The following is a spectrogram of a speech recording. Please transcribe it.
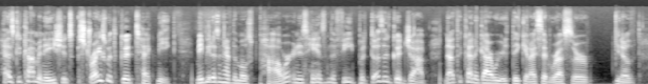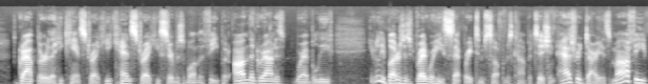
Has good combinations, strikes with good technique. Maybe doesn't have the most power in his hands and the feet, but does a good job. Not the kind of guy where you're thinking, I said wrestler, you know, grappler that he can't strike. He can strike. He's serviceable on the feet, but on the ground is where I believe he really butters his bread, where he separates himself from his competition. As for Darius Mafi,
